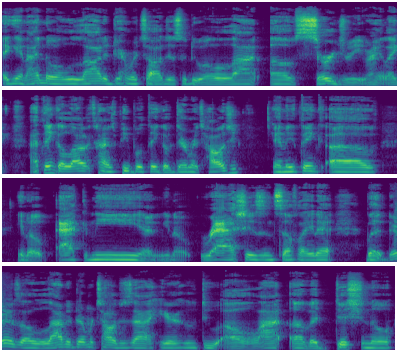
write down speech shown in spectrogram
again, I know a lot of dermatologists who do a lot of surgery, right? Like, I think a lot of times people think of dermatology and they think of, you know, acne and, you know, rashes and stuff like that. But there's a lot of dermatologists out here who do a lot of additional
